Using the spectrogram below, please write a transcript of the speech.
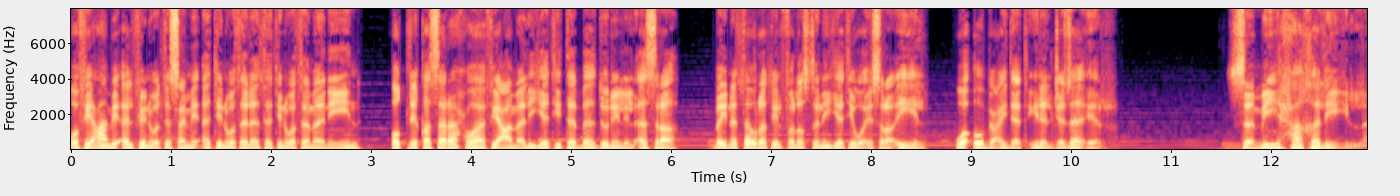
وفي عام 1983 أطلق سراحها في عملية تبادل للأسرى بين الثورة الفلسطينية وإسرائيل وأبعدت إلى الجزائر. سميحة خليل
